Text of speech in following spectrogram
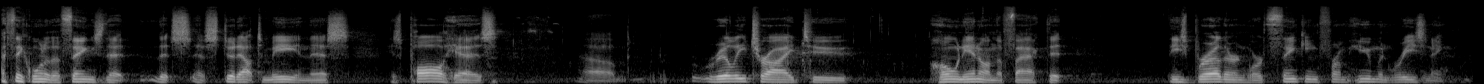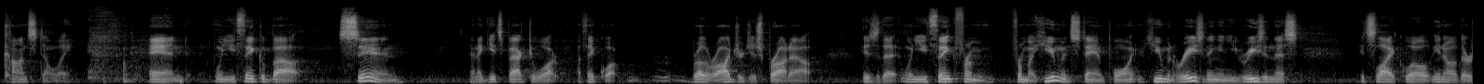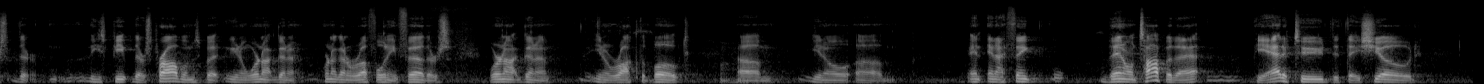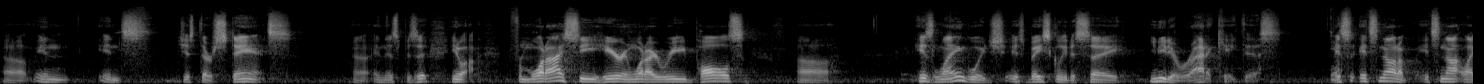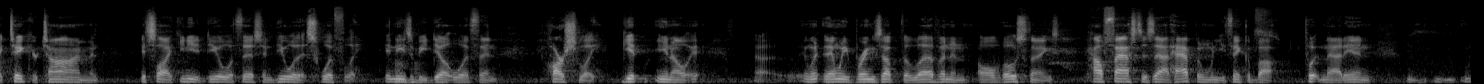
I think one of the things that, that has stood out to me in this is Paul has um, really tried to hone in on the fact that these brethren were thinking from human reasoning constantly. And when you think about sin, and it gets back to what I think what Brother Roger just brought out, is that when you think from, from a human standpoint, human reasoning, and you reason this, it's like, well, you know, there's there, these people, there's problems, but you know, we're not going to we're not going to ruffle any feathers. We're not going to, you know, rock the boat. Um, you know, um, and, and I think then on top of that, the attitude that they showed uh, in in just their stance uh, in this position. You know, from what I see here and what I read, Paul's uh, his language is basically to say you need to eradicate this. Yeah. It's it's not a it's not like take your time and it's like you need to deal with this and deal with it swiftly. It needs to be dealt with, and harshly. Get you know, uh, then when he brings up the leaven and all those things, how fast does that happen when you think about putting that in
